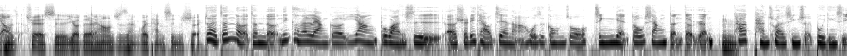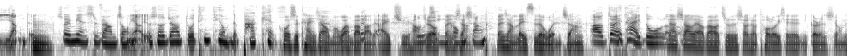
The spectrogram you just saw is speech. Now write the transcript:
要的。哦，确实，有的人好像就是很会谈薪水。对，真的，真的，你可能两个一样，不管是呃学历条件啊，或是工作经验都相等的人，嗯，他谈出来的薪水不一定是一样的。嗯，所以面试非常重要，有时候就要多听听我们的 podcast，或是看一下我们万爸爸的 IG，好像就有分享分享类似的文章。哦，对，太多了。那 Charlotte 要不要就是小小透露一些你个人使用的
